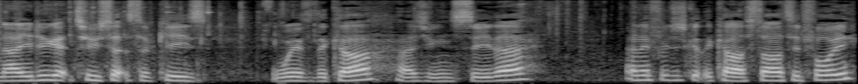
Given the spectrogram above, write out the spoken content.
Now you do get two sets of keys with the car, as you can see there. And if we just get the car started for you.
